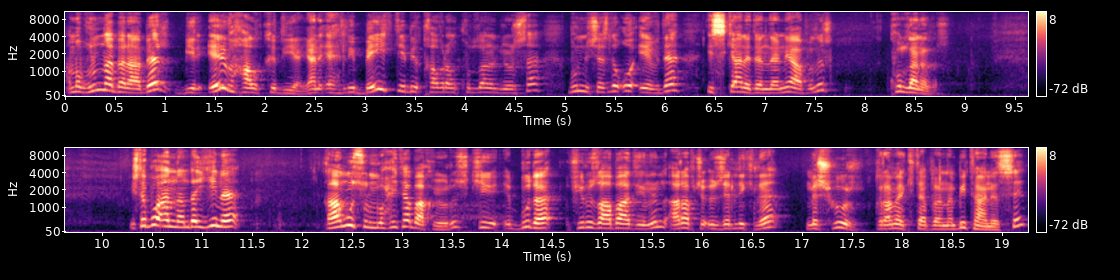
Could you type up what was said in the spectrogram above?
Ama bununla beraber bir ev halkı diye yani ehli beyt diye bir kavram kullanılıyorsa bunun içerisinde o evde iskan edenler ne yapılır? Kullanılır. İşte bu anlamda yine Kamusul Muhit'e bakıyoruz ki bu da Firuz Abadi'nin Arapça özellikle meşhur gramer kitaplarından bir tanesi.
